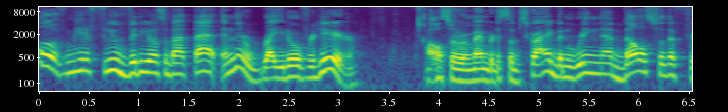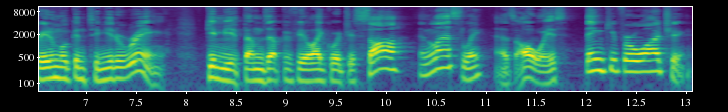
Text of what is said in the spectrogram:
well I've made a few videos about that and they're right over here. Also remember to subscribe and ring that bell so that freedom will continue to ring. Give me a thumbs up if you like what you saw, and lastly, as always, thank you for watching.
